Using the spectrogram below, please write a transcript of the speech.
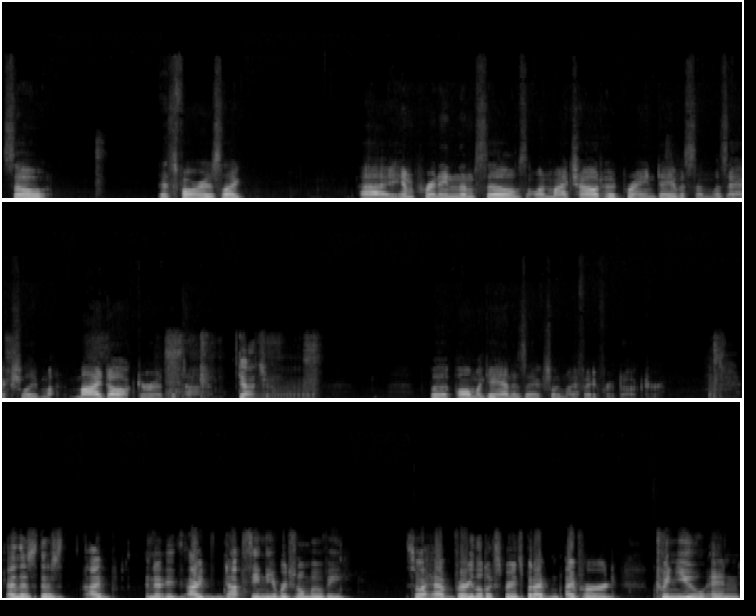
so as far as like uh, imprinting themselves on my childhood brain, Davison was actually my, my doctor at the time. Gotcha. But Paul McGann is actually my favorite doctor. And there's there's I've I've not seen the original movie, so I have very little experience. But I've I've heard between you and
